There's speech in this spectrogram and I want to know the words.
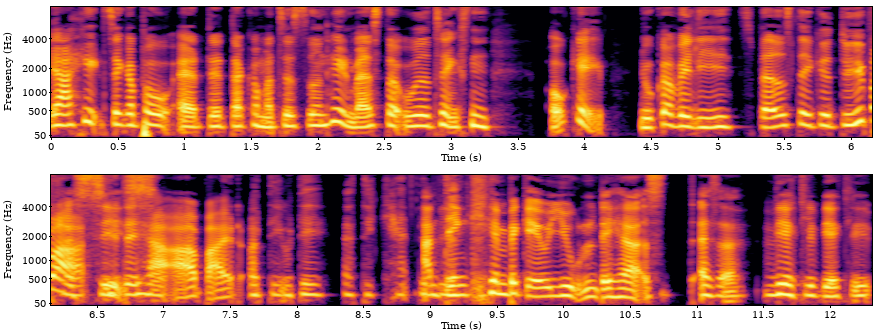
Jeg er helt sikker på, at øh, der kommer til at sidde en hel masse derude og tænke sådan, okay, nu går vi lige spadestikket dybere Præcis. i det her arbejde, og det er jo det, at det kan det Jamen, det er en kæmpe gave i julen, det her. Altså, altså virkelig, virkelig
